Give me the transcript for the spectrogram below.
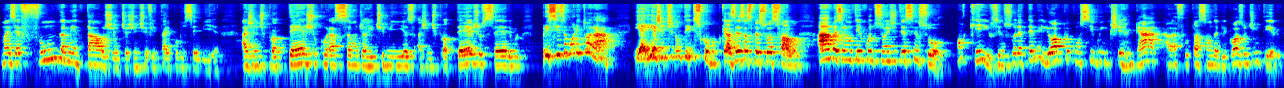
mas é fundamental, gente, a gente evitar a hipoglicemia. A gente protege o coração de arritmias, a gente protege o cérebro, precisa monitorar. E aí a gente não tem desculpa, porque às vezes as pessoas falam: ah, mas eu não tenho condições de ter sensor. Ok, o sensor é até melhor porque eu consigo enxergar a flutuação da glicose o dia inteiro.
